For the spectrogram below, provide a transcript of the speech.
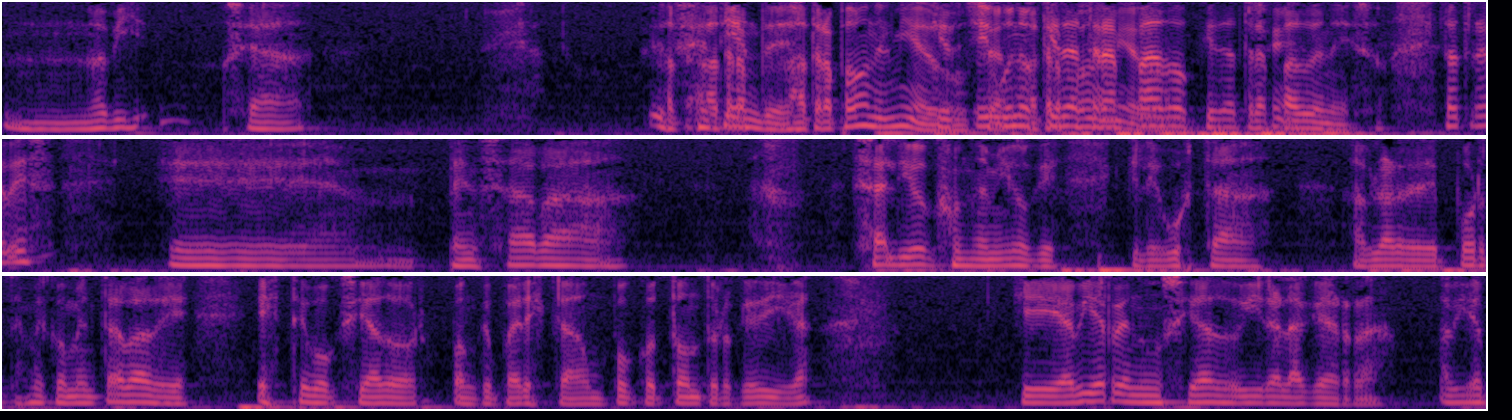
no, no o sea, se entiende. Atrapado en el miedo. uno queda atrapado, queda atrapado en eso. La otra vez eh, pensaba, salió con un amigo que, que le gusta hablar de deportes, me comentaba de este boxeador, aunque parezca un poco tonto lo que diga, que había renunciado a ir a la guerra. Había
